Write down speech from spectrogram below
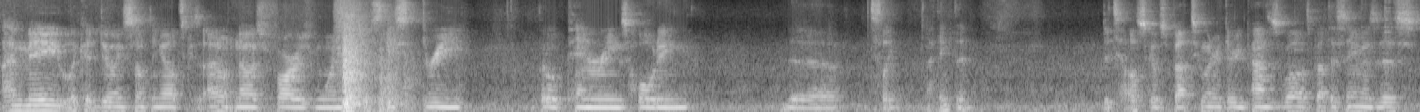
I may look at doing something else because I don't know as far as one just these three little pin rings holding the it's like I think the the telescope's about 230 pounds as well. It's about the same as this.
